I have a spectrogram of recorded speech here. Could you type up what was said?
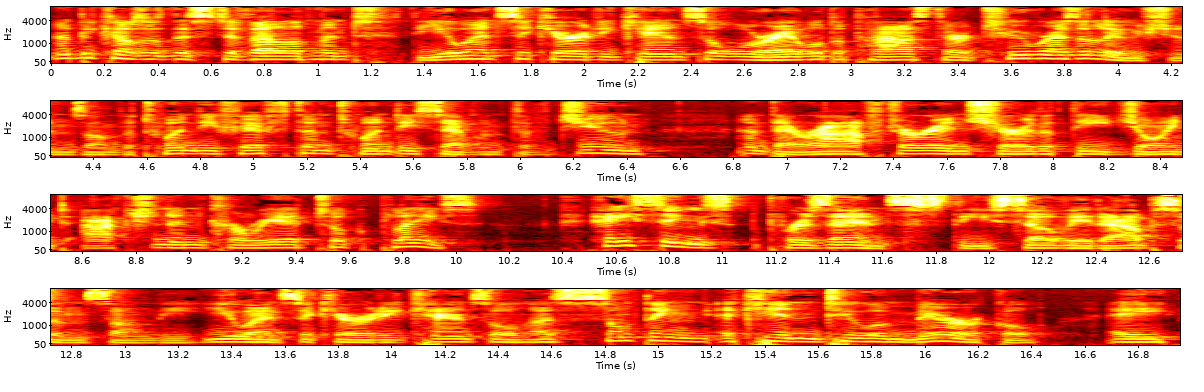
and because of this development, the UN Security Council were able to pass their two resolutions on the 25th and 27th of June, and thereafter ensure that the joint action in Korea took place. Hastings presents the Soviet absence on the UN Security Council as something akin to a miracle, a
